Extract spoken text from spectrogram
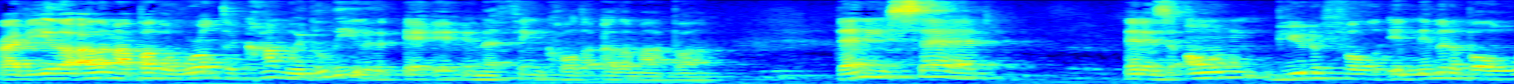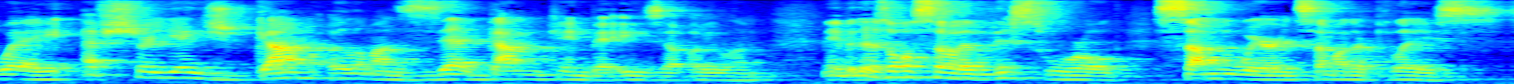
Right? The world to come, we believe in a thing called Olam Then he said, in his own beautiful, inimitable way, Maybe there's also a this world somewhere in some other place.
